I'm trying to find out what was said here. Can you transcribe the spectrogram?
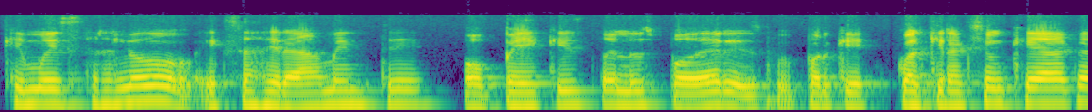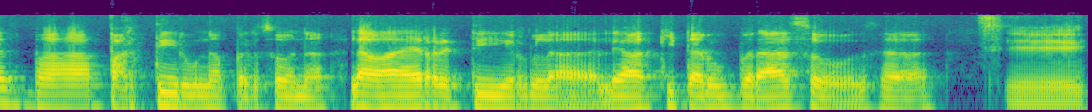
que muestra lo exageradamente OP que están los poderes, porque cualquier acción que hagas va a partir una persona, la va a derretir, la, le va a quitar un brazo, o sea, Sí,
